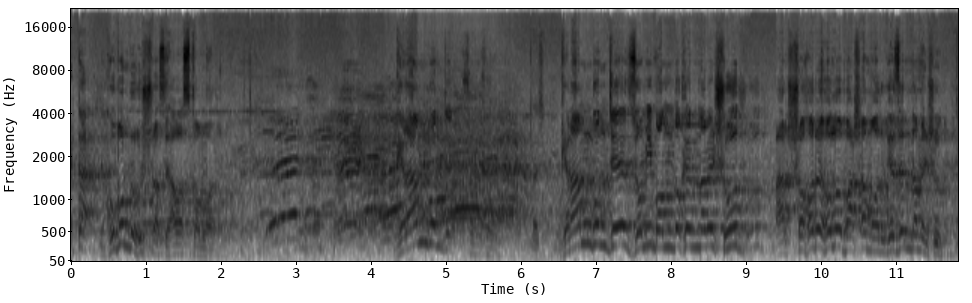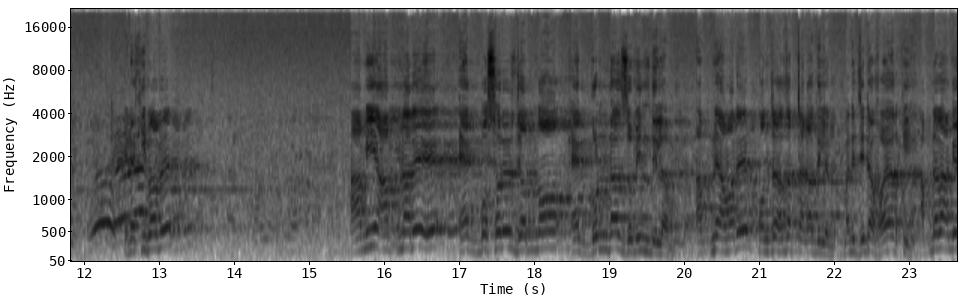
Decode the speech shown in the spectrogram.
একটা গোপন রহস্য আছে, আওয়াজ কম হওয়ার। গ্রামগঞ্জে। গ্রামগঞ্জে জমি বন্ধকের নামে সুদ, আর শহরে হলো বাসা মর্গেজের নামে সুদ। এটা কীভাবে? আমি আপনারে এক বছরের জন্য এক গন্ডা জমিন দিলাম। আপনি আমারে পঞ্চাশ হাজার টাকা দিলেন। মানে যেটা হয় আর কি, আপনারা আগে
